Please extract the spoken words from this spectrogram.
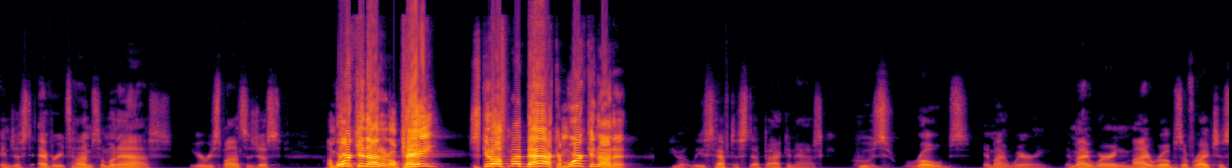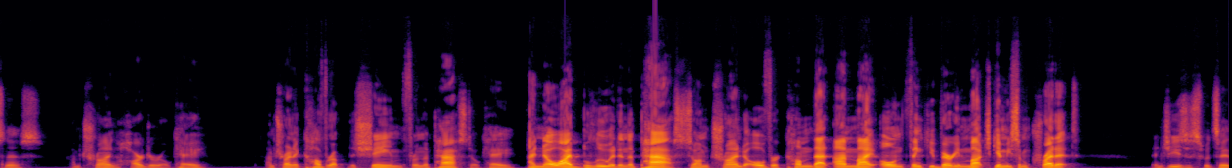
And just every time someone asks, your response is just, I'm working on it, okay? Just get off my back. I'm working on it. You at least have to step back and ask, whose robes am I wearing? Am I wearing my robes of righteousness? I'm trying harder, okay? I'm trying to cover up the shame from the past, okay? I know I blew it in the past, so I'm trying to overcome that on my own. Thank you very much. Give me some credit. And Jesus would say,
